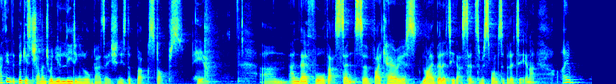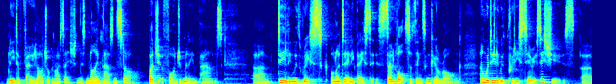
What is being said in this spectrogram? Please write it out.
I think the biggest challenge when you're leading an organisation is the buck stops here. Um, and therefore, that sense of vicarious liability, that sense of responsibility. And I, I lead a very large organisation. There's 9,000 staff, budget of 400 million pounds, um, dealing with risk on a daily basis. So lots of things can go wrong. And we're dealing with pretty serious issues, uh,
